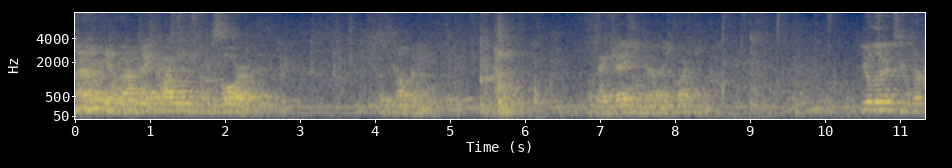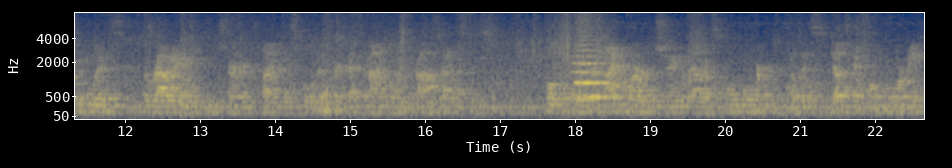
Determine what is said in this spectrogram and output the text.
We're going to take questions from the board to the company. Okay, Jason, do you have any questions? You alluded to working with the routing concerns by the school district. That's an ongoing process. Full I'm part of the Chenango Valley School Board, so this does hit home for me.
